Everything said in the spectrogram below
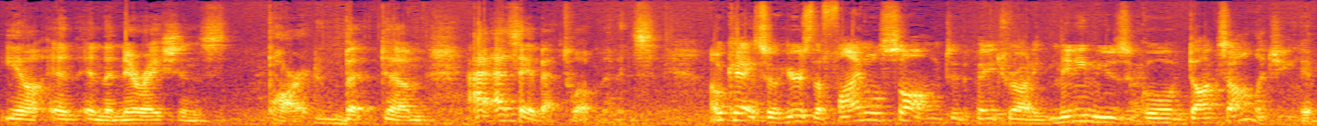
you know, in, in the narrations part. But um, I, I'd say about 12 minutes. Okay, so here's the final song to the patriotic mini musical of Doxology. Yep.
